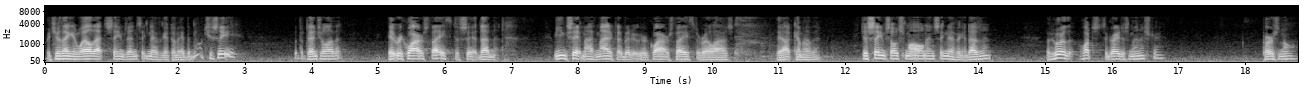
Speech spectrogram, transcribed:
But you're thinking, well, that seems insignificant to me. But don't you see the potential of it? It requires faith to see it, doesn't it? You can see it mathematically, but it requires faith to realize the outcome of it. Just seems so small and insignificant, doesn't it? But who are the, what's the greatest ministry? Personal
